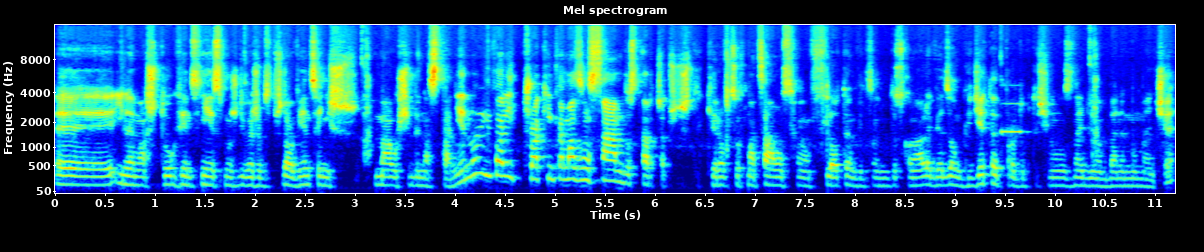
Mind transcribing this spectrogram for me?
E, ile ma sztuk, więc nie jest możliwe, żeby sprzedał więcej niż ma u siebie na stanie. No i valid tracking Amazon sam dostarcza, przecież tych kierowców ma całą swoją flotę, więc oni doskonale wiedzą, gdzie te produkty się znajdują w danym momencie.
